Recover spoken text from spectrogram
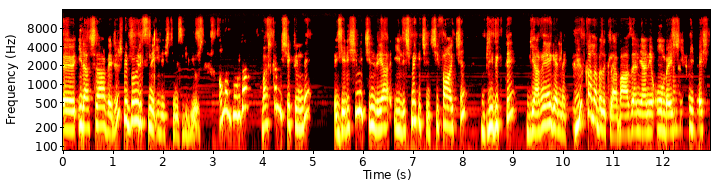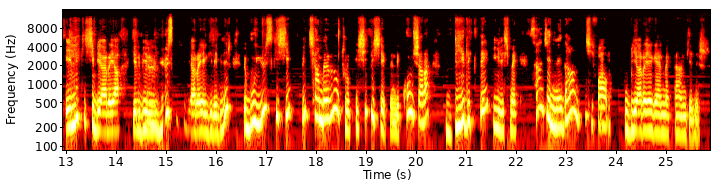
e, ilaçlar verir ve böylesine iyileştiğimizi biliyoruz. Ama burada başka bir şeklinde e, gelişim için veya iyileşmek için, şifa için birlikte bir araya gelmek. Büyük kalabalıklar bazen yani 15, 25, 50 kişi bir araya gelebilir, Evet. 100 kişi bir araya gelebilir ve bu 100 kişi bir çemberde oturup eşit bir şekilde konuşarak birlikte iyileşmek. Sence neden şifa bu bir araya gelmekten gelir?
